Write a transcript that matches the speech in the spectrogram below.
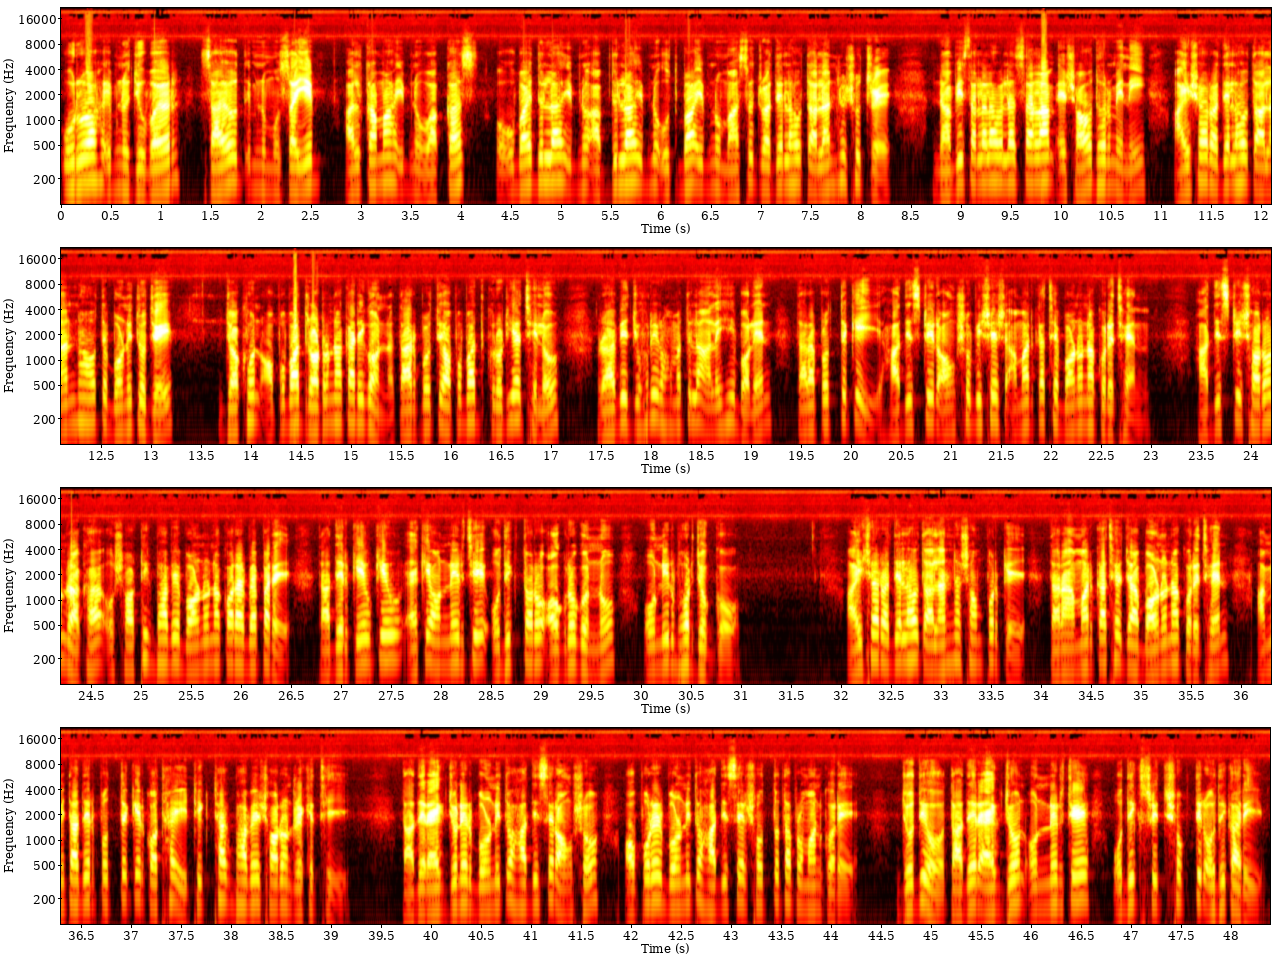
Urwah ibn Zubair, Saeed ibn Musayyib Alqamah ibn Waqqas ও Ubaidullah ibn Abdullah ibn Utbah ibn Masud রদিয়াল্লাহ তাল্লাহ্ন সূত্রে নবী সাল্লাহ আল্লাহ সাল্লাম এ সহধর্মিনী আয়সা রদিয়াল্লাহ তাল্লাহ্ন হতে বর্ণিত যে, যখন অপবাদ রটনাকারীগণ তার প্রতি অপবাদ রটিয়াছিল রাবি জুহরি রহমতুল্লাহ আলহি বলেন, তারা প্রত্যেকেই হাদিসটির অংশবিশেষ আমার কাছে বর্ণনা করেছেন। হাদিসটি স্মরণ রাখা ও সঠিকভাবে বর্ণনা করার ব্যাপারে তাদের কেউ কেউ একে অন্যের চেয়ে অধিকতর অগ্রগণ্য ও নির্ভরযোগ্য। আইসা রদিয়াল্লাহ তাল্লাহ্না সম্পর্কে তারা আমার কাছে যা বর্ণনা করেছেন, আমি তাদের প্রত্যেকের কথাই ঠিকঠাকভাবে স্মরণ রেখেছি। তাদের একজনের বর্ণিত হাদিসের অংশ অপরের বর্ণিত হাদিসের সত্যতা প্রমাণ করে। যদিও তাদের একজন অন্যের চেয়ে অধিক স্মৃতিশক্তির অধিকারী।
